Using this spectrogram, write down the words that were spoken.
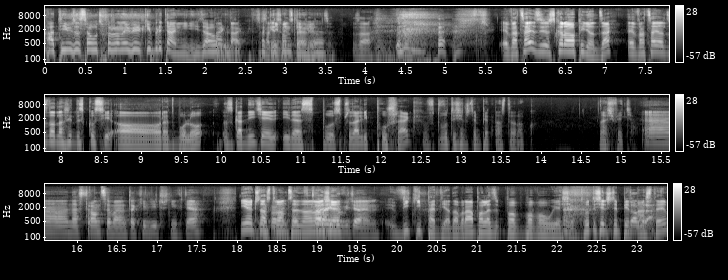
a team został utworzony w Wielkiej Brytanii. Za, tak, tak, za Takie są niemieckie te, nie? pieniądze. Za... E, Wracając, skoro o pieniądzach, e, wracając do naszej dyskusji o Red Bullu, zgadnijcie ile spu- sprzedali puszek w 2015 roku na świecie. A na stronce mają taki licznik, nie? Nie wiem, czy na Nie stronce, pamiętam. no na Wczoraj razie go widziałem. Wikipedia, dobra, polec- po, powołuje się. W 2015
